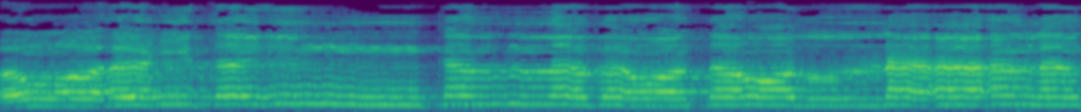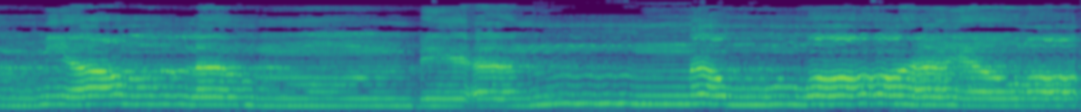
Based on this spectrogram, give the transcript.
أرأيت إن كذب وتولى ألم يعلم بأن الله يرى.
